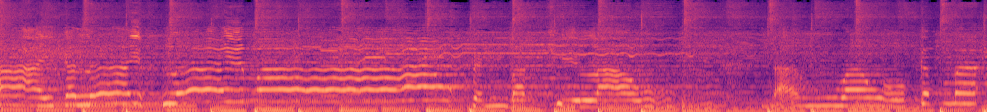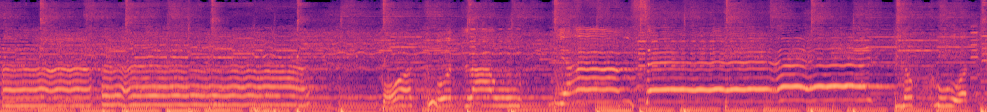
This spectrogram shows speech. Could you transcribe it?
อายก็เลยเลยเมาเป็นบักขี้เหล้านั่งเว้ากับหมา วดเท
